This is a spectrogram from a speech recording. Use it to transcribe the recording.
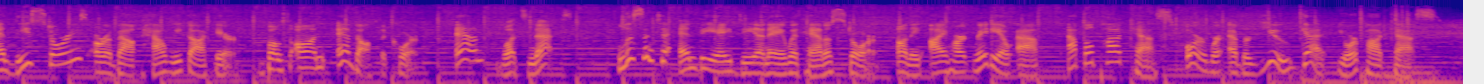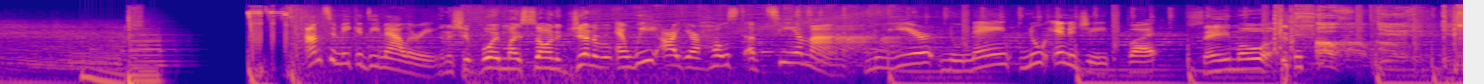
And these stories are about how we got here, both on and off the court. And what's next? Listen to NBA DNA with Hannah Storm on the iHeartRadio app, Apple Podcasts, or wherever you get your podcasts. I'm Tamika D. Mallory. And it's your boy, my son, the General. And we are your host of TMI. New year, new name, new energy, but. Same old. oh, yeah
